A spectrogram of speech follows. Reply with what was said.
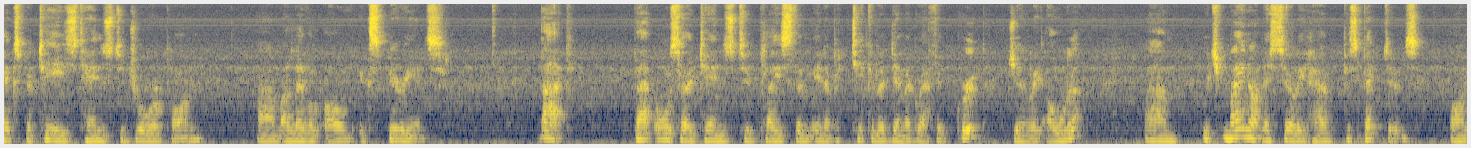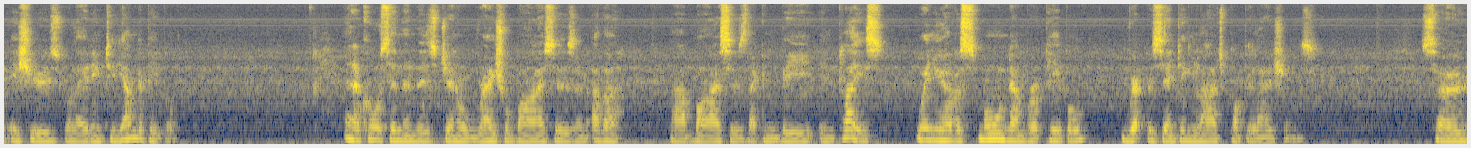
expertise tends to draw upon um, a level of experience. But that also tends to place them in a particular demographic group, generally older, um, which may not necessarily have perspectives on issues relating to younger people. And of course, and then there's general racial biases and other uh, biases that can be in place when you have a small number of people representing large populations. So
